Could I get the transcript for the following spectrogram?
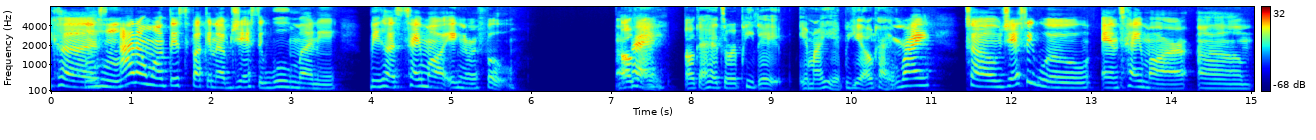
Because Mhm. I don't want this fucking up Jessie Woo money because Tamar ignorant fool. Okay. Okay, I had to repeat that in my head. But yeah, okay. Right? So Jessie Woo and Tamar, um,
